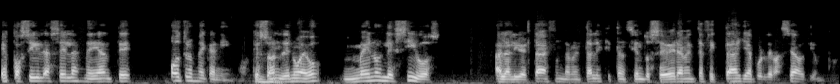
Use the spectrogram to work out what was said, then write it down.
es posible hacerlas mediante otros mecanismos, que son, de nuevo, menos lesivos a las libertades fundamentales que están siendo severamente afectadas ya por demasiado tiempo.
